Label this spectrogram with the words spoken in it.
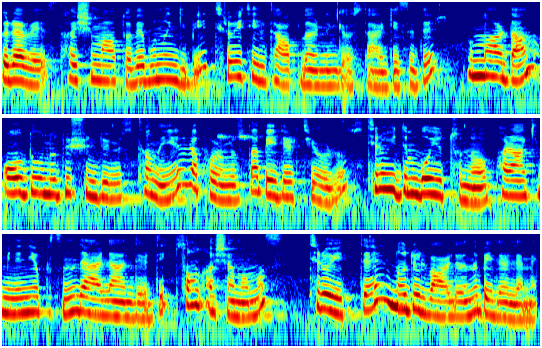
Graves, Hashimoto ve bunun gibi tiroid iltihaplarının göstergesidir. Bunlardan olduğunu düşündüğümüz tanıyı raporumuzda belirtiyoruz. Tiroidin boyutunu, parankiminin yapısını değerlendirdik. Son aşamamız tiroidde nodül varlığını belirlemek.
